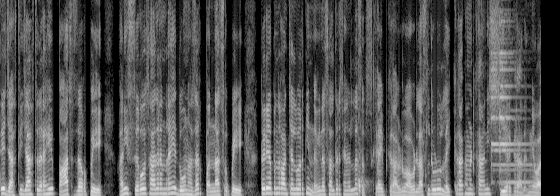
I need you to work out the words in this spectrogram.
ते जास्तीत जास्त राहे पाच हजार रुपये. आणि सर्वसाधारण राहे दोन हजार पन्नास रुपये. तरी आपण जर चॅनलवरती नवीन असाल तर चॅनलला सबस्क्राईब करा. व्हिडिओ आवडला असेल तर व्हिडिओ लाईक करा कमेंट करा आणि शेअर करा. धन्यवाद.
